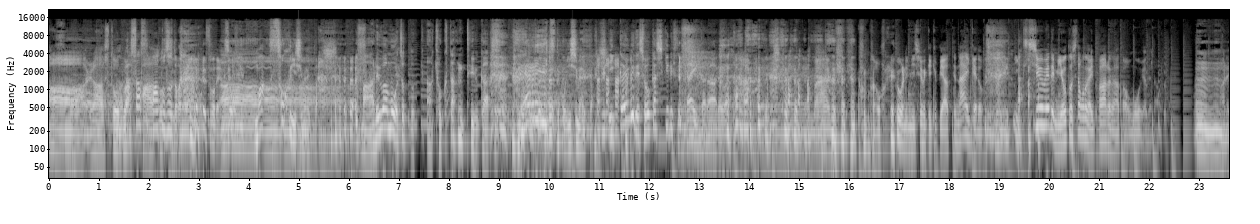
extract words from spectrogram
ああ、ラストオブラスアスパート2とかね、そうだようん。ね。ま即に締め入ったた。まあ、あれはもうちょっと、あ極端っていうか、エリーってこう2周目入った。一回目で消化しきる人いないから、あれは。ねまあ、まあ、俺、俺2周目結局やってないけど、1周目で見落としたものがいっぱいあるなとは思うよね、多分うん、うん。あれ。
